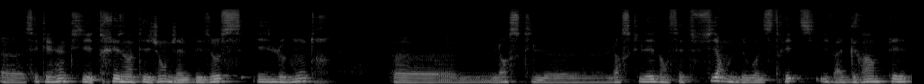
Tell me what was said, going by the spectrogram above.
Euh, c'est quelqu'un qui est très intelligent, Jeff Bezos, et il le montre euh, lorsqu'il euh, lorsqu'il est dans cette firme de Wall Street. Il va grimper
